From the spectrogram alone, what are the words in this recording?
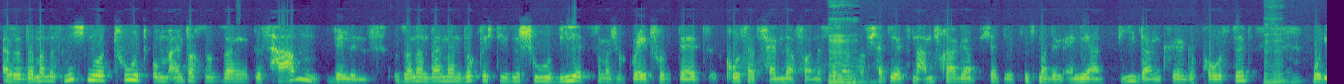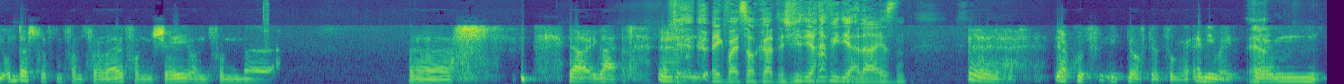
also wenn man das nicht nur tut, um einfach sozusagen des Haben Willens, sondern weil man wirklich diesen Schuh, wie jetzt zum Beispiel Grateful Dead, großer Fan davon ist. Mhm. Ich hatte jetzt eine Anfrage gehabt, ich habe letztens mal den NERD-Dank äh, gepostet, Mhm. wo die Unterschriften von Pharrell, von Shay und von äh, äh, ja, egal. Ähm, Ich weiß auch gerade nicht, wie die, wie die alle heißen. äh, ja gut, liegt mir auf der Zunge. Anyway, Ja. ähm,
